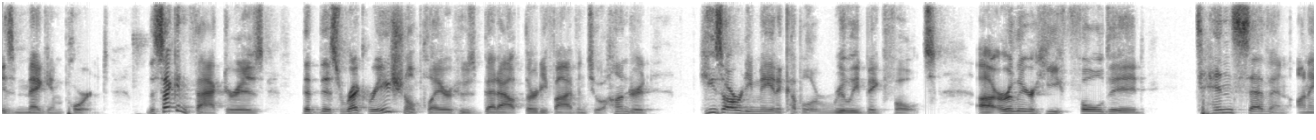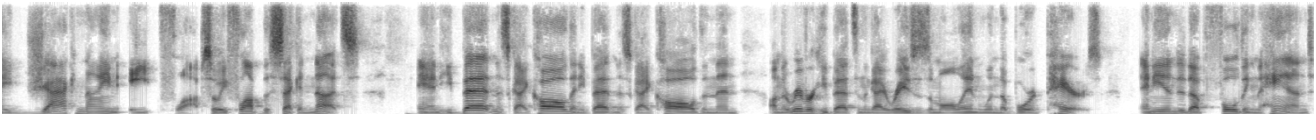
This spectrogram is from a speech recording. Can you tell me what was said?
is mega important. The second factor is that this recreational player who's bet out 35 into 100, he's already made a couple of really big folds. Uh, earlier, he folded 10 7 on a jack 9 8 flop. So he flopped the second nuts and he bet and this guy called and he bet and this guy called and then on the river he bets and the guy raises them all in when the board pairs. And he ended up folding the hand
